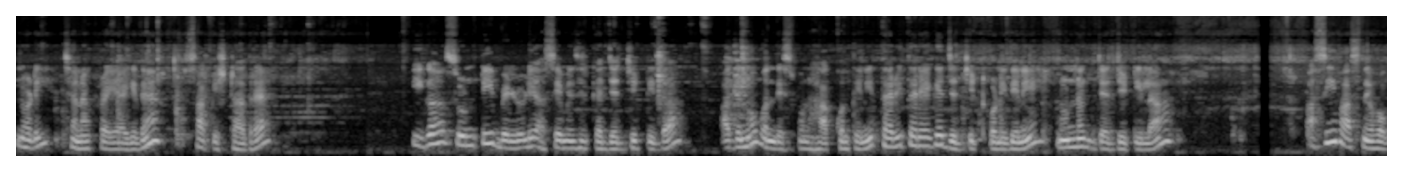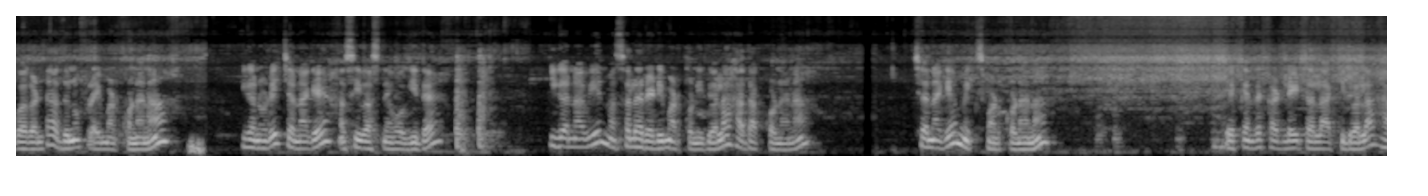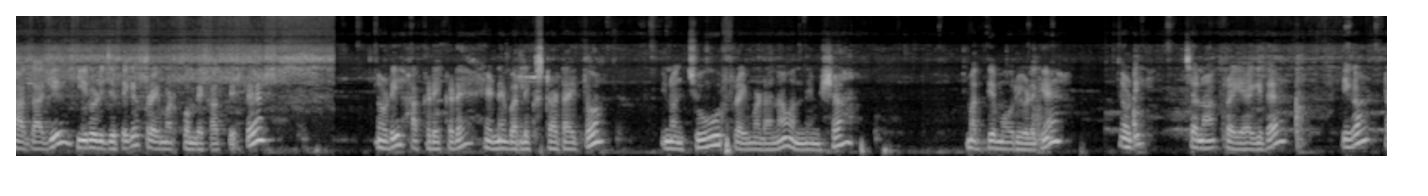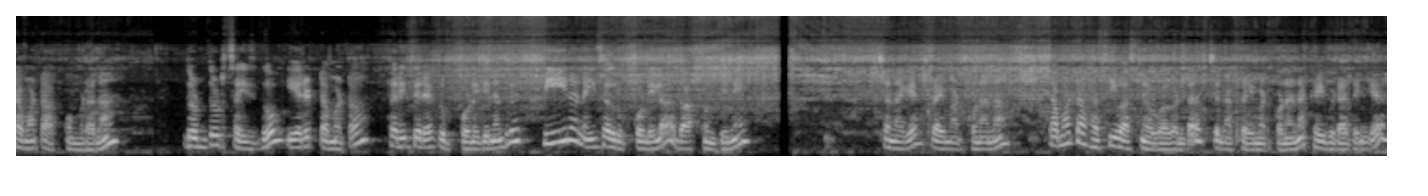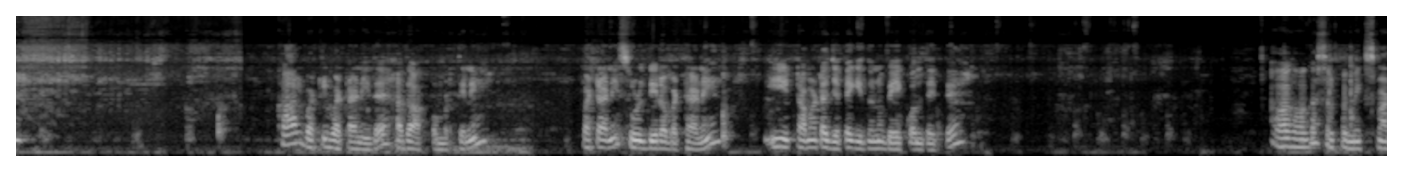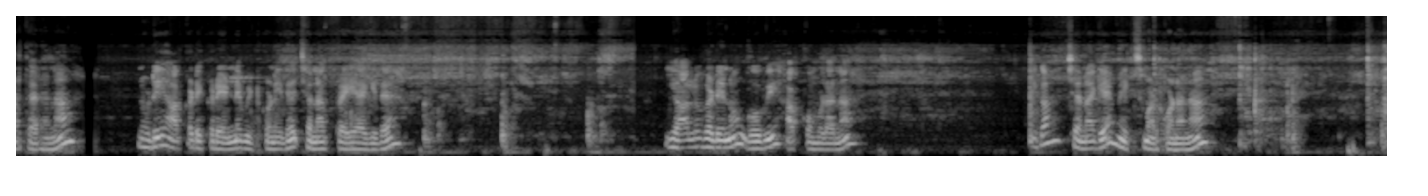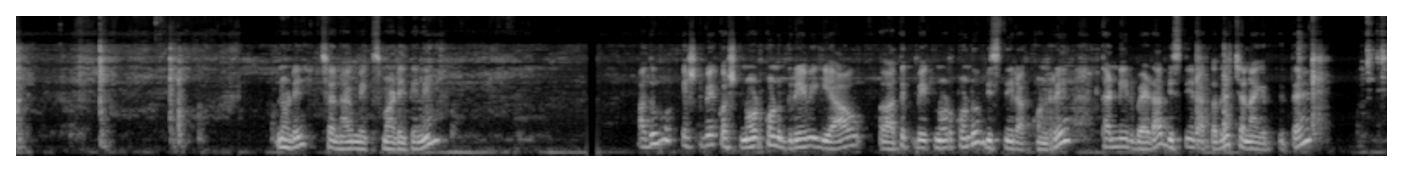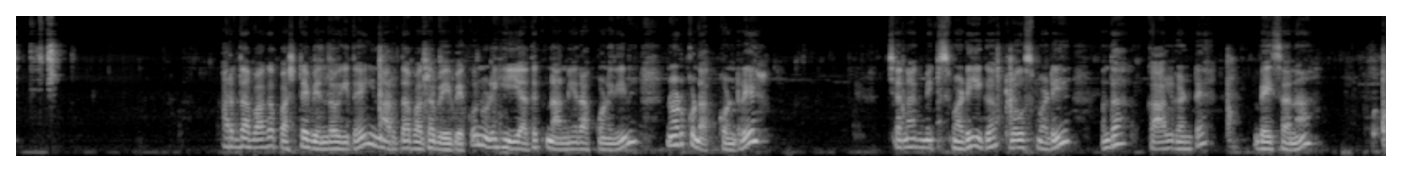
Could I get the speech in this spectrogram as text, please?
ನೋಡಿ, ಚೆನ್ನಾಗಿ ಫ್ರೈ ಆಗಿದೆ. ಸಾಕು ಇಷ್ಟ ಆದರೆ. ಈಗ ಶುಂಠಿ, ಬೆಳ್ಳುಳ್ಳಿ ಹಸಿಮೆಣಸಿನ್ಕಾಯಿ ಜಜ್ಜಿಟ್ಟಿದ್ದ. ಅದನ್ನು ಒಂದೇ ಸ್ಪೂನ್ ಹಾಕ್ಕೊತೀನಿ. ತರಿ ತರಿಯಾಗೆ ಜಜ್ಜಿಟ್ಕೊಂಡಿದ್ದೀನಿ. ನುಣ್ಣಗೆ ಜಜ್ಜಿಟ್ಟಿಲ್ಲ. ಹಸಿ ವಾಸನೆ ಹೋಗೋ ಗಂಟ ಅದನ್ನು ಫ್ರೈ ಮಾಡ್ಕೊಳ್ಳೋಣ. ಈಗ ನೋಡಿ ಚೆನ್ನಾಗೆ ಹಸಿ ವಾಸನೆ ಹೋಗಿದೆ. ಈಗ ನಾವೇನು ಮಸಾಲೆ ರೆಡಿ ಮಾಡ್ಕೊಂಡಿದ್ವಲ್ಲ ಅದು ಹಾಕ್ಕೊಳ್ಳೋಣ. ಚೆನ್ನಾಗೆ ಮಿಕ್ಸ್ ಮಾಡ್ಕೊಳ್ಳೋಣ. ಯಾಕೆಂದರೆ ಕಡಲೆ ಹಿಟ್ಟೆಲ್ಲ ಹಾಕಿದ್ವಲ್ಲ, ಹಾಗಾಗಿ ಈರುಳ್ಳಿ ಜೊತೆಗೆ ಫ್ರೈ ಮಾಡ್ಕೊಬೇಕಾಗ್ತೈತೆ. ನೋಡಿ ಆ ಕಡೆ ಕಡೆ ಎಣ್ಣೆ ಬರ್ಲಿಕ್ಕೆ ಸ್ಟಾರ್ಟ್ ಆಯಿತು. ಇನ್ನೊಂದು ಚೂರು ಫ್ರೈ ಮಾಡೋಣ, ಒಂದು ನಿಮಿಷ. ಮಧ್ಯಮ ಉರಿಯೊಳಗೆ. ನೋಡಿ, ಚೆನ್ನಾಗಿ ಫ್ರೈ ಆಗಿದೆ. ಈಗ ಟೊಮೊಟೊ ಹಾಕ್ಕೊಂಬಿಡೋಣ. ದೊಡ್ಡ ದೊಡ್ಡ ಸೈಜ್ದು ಎರಡು ಟೊಮಟೊ ತರಿ ತರಿಯಾಗಿ ರುಬ್ಕೊಂಡಿದ್ದೀನಿ. ಅಂದರೆ ತೀರಾ ನೈಸಾಗಿ ರುಬ್ಕೊಂಡಿಲ್ಲ, ಅದು ಹಾಕ್ಕೊತೀನಿ. ಚೆನ್ನಾಗೆ ಫ್ರೈ ಮಾಡ್ಕೊಳೋಣ. ಟೊಮಟೊ ಹಸಿ ವಾಸನೆ ಹೋಗೋ ಗಂಟ ಚೆನ್ನಾಗಿ ಫ್ರೈ ಮಾಡ್ಕೊಳೋಣ, ಕೈ ಬಿಡೋದಂಗೆ. ಕಾಲು ಬಟ್ಲು ಬಟಾಣಿ ಇದೆ, ಅದು ಹಾಕ್ಕೊಂಬಿಡ್ತೀನಿ ಬಟಾಣಿ ಸುಳ್ದಿರೋ ಬಟಾಣಿ. ಈ ಟೊಮಟೊ ಜೊತೆಗೆ ಇದನ್ನು ಬೇಕು ಅಂತೈತೆ. ಅವಾಗವಾಗ ಸ್ವಲ್ಪ ಮಿಕ್ಸ್ ಮಾಡ್ತಾ ಇರೋಣ. ನೋಡಿ, ಆ ಕಡೆ ಕಡೆ ಎಣ್ಣೆ ಬಿಟ್ಕೊಂಡಿದೆ. ಚೆನ್ನಾಗಿ ಫ್ರೈ ಆಗಿದೆ. ಈ ಆಲೂಗಡ್ಡೆನೂ ಗೋಬಿ ಹಾಕ್ಕೊಂಬಿಡೋಣ. ಈಗ ಚೆನ್ನಾಗೆ ಮಿಕ್ಸ್ ಮಾಡ್ಕೊಳ್ಳೋಣ ನೋಡಿ, ಚೆನ್ನಾಗಿ ಮಿಕ್ಸ್ ಮಾಡಿದ್ದೀನಿ. ಅದು ಎಷ್ಟು ಬೇಕು ಅಷ್ಟು ನೋಡಿಕೊಂಡು ಗ್ರೇವಿಗೆ ಯಾವ ಅದಕ್ಕೆ ಬೇಕು ನೋಡಿಕೊಂಡು ಬಿಸಿನೀರು ಹಾಕ್ಕೊಂಡ್ರಿ. ತಣ್ಣೀರು ಬೇಡ, ಬಿಸಿನೀರು ಹಾಕಿದ್ರೆ ಚೆನ್ನಾಗಿರ್ತೈತೆ ಅರ್ಧ ಭಾಗ ಫಸ್ಟೇ ಬೆಂದೋಗಿದೆ, ಇನ್ನು ಅರ್ಧ ಭಾಗ ಬೇಯಬೇಕು. ನೋಡಿ ಈ ಅದಕ್ಕೆ ನಾನು ನೀರು ಹಾಕ್ಕೊಂಡಿದ್ದೀನಿ. ನೋಡ್ಕೊಂಡು ಹಾಕ್ಕೊಂಡ್ರಿ. ಚೆನ್ನಾಗಿ ಮಿಕ್ಸ್ ಮಾಡಿ, ಈಗ ಕ್ಲೋಸ್ ಮಾಡಿ, ಒಂದು ಕಾಲು ಗಂಟೆ ಬೇಯಿಸೋಣ.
